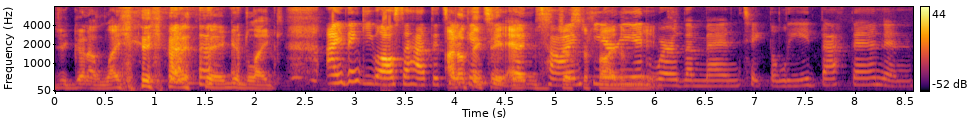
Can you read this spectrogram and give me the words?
you're gonna like it kind of thing and like I think you also have to take into the the, time justify the period where the men take the lead back then, and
